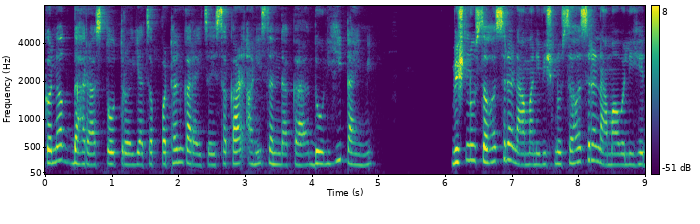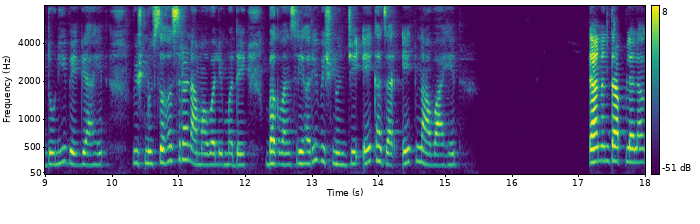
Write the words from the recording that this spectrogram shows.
कनकधारा स्तोत्र याचं पठण करायचं आहे सकाळ आणि संध्याकाळ दोन्ही टाईम विष्णू सहस्रनाम आणि विष्णू सहस्रनामावली हे दोन्ही वेगळे आहेत. विष्णू सहस्रनामावलीमध्ये भगवान श्रीहरी विष्णूंची एक हजार एक नावं आहेत. त्यानंतर आपल्याला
